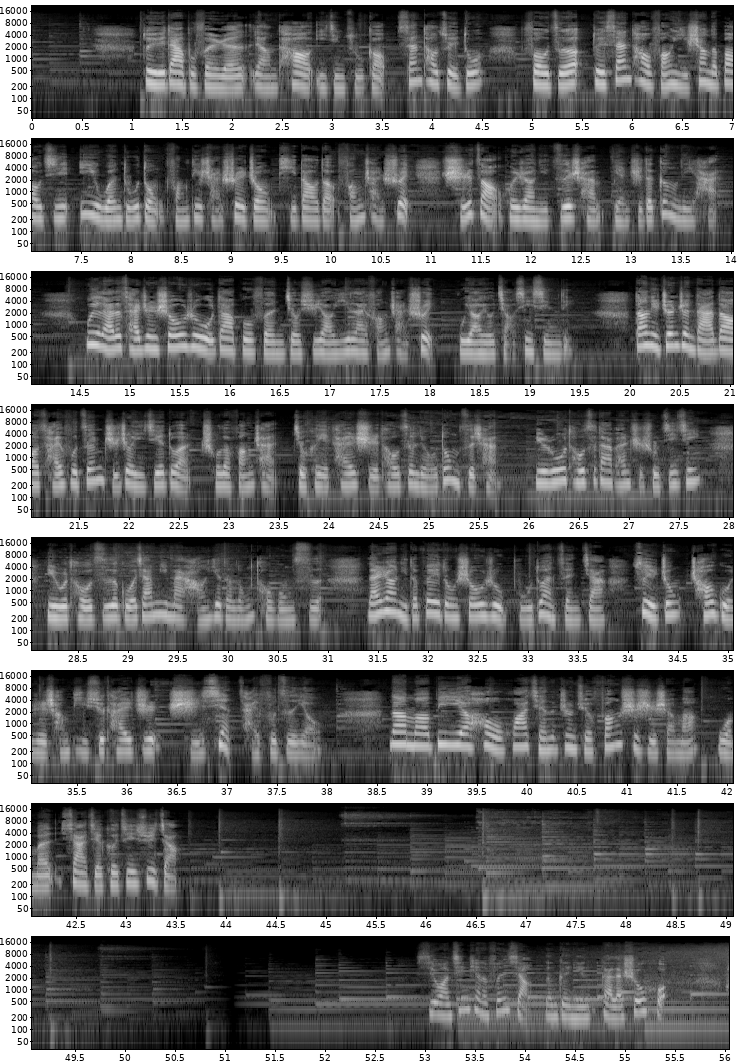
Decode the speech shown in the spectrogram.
对于大部分人，两套已经足够，三套最多。否则，对三套房以上的暴击一文读懂房地产税中提到的房产税，迟早会让你资产贬值得更厉害。未来的财政收入大部分就需要依赖房产税，不要有侥幸心理。当你真正达到财富增值这一阶段，除了房产，就可以开始投资流动资产。比如投资大盘指数基金，比如投资国家密卖行业的龙头公司，来让你的被动收入不断增加，最终超过日常必须开支，实现财富自由。那么毕业后花钱的正确方式是什么？我们下节课继续讲。希望今天的分享能给您带来收获。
